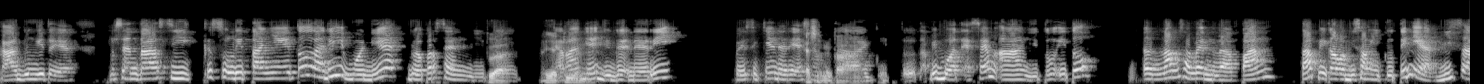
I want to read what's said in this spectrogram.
Kak Agung gitu ya. Presentasi kesulitannya itu tadi buat dia 2% gitu. Dua, hanya Karena dua. dia juga dari basicnya dari SMK, SMK. gitu. Tapi buat SMA gitu itu 6 sampai 8. Tapi kalau bisa ngikutin ya bisa.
